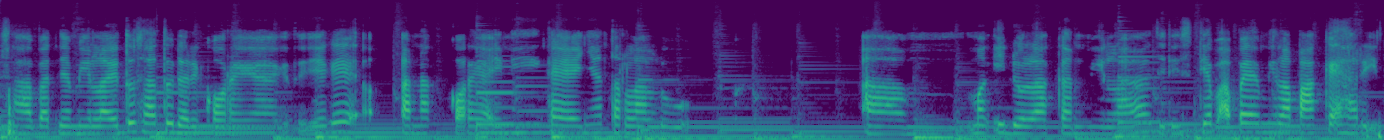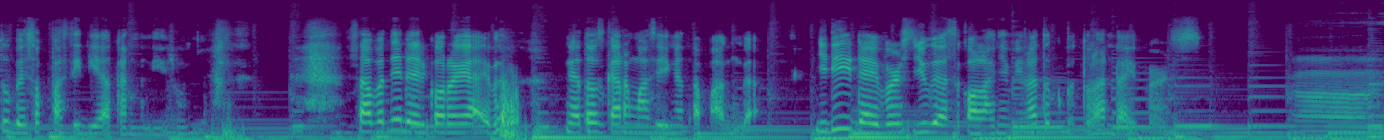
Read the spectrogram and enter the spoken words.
Sahabatnya Mila itu satu dari Korea gitu. Jadi kayak anak Korea ini kayaknya terlalu um, mengidolakan Mila. Jadi setiap apa yang Mila pakai hari itu besok pasti dia akan menirunya sahabatnya dari Korea itu. Nggak tahu sekarang masih ingat apa enggak jadi diverse juga sekolahnya Mila tuh kebetulan diverse. Uh,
